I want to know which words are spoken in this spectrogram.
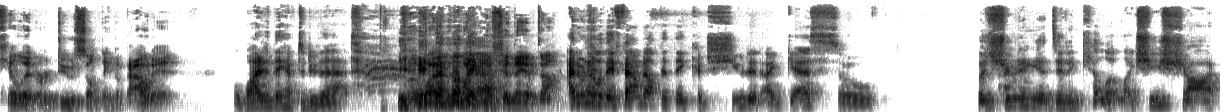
kill it or do something about it. Why did they have to do that? Well, what, what- Yeah. what should they have done? I don't know. And- They found out that they could shoot it. I guess so. But shooting it didn't kill it. Like she shot,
